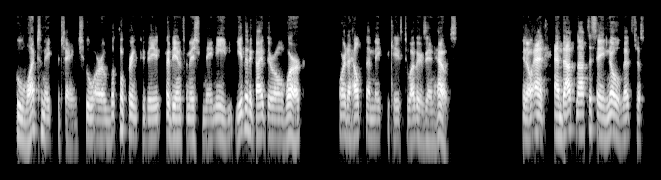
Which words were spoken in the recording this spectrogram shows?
who want to make the change, who are looking for the for the information they need, either to guide their own work or to help them make the case to others in house. You know, and and that not to say no, let's just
